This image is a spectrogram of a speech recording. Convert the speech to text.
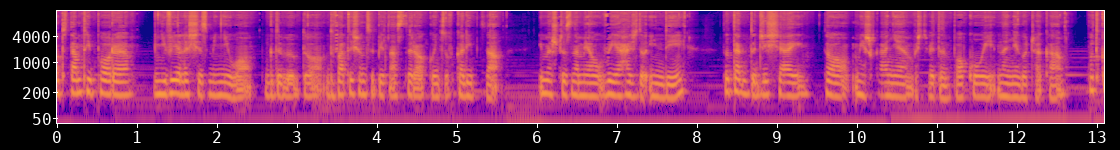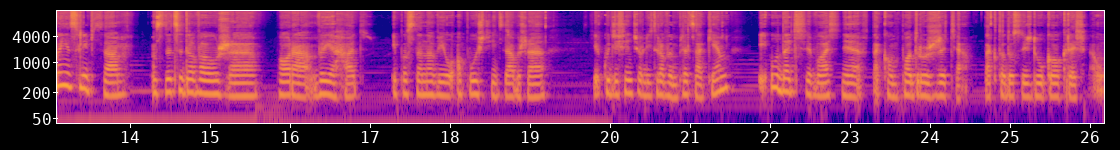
od tamtej pory niewiele się zmieniło, gdy był to 2015 rok, końcówka lipca i mężczyzna miał wyjechać do Indii, to tak do dzisiaj to mieszkanie, właściwie ten pokój na niego czeka. Pod koniec lipca zdecydował, że pora wyjechać i postanowił opuścić Zabrze z kilkudziesięciolitrowym plecakiem i udać się właśnie w taką podróż życia. Tak to dosyć długo określał.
